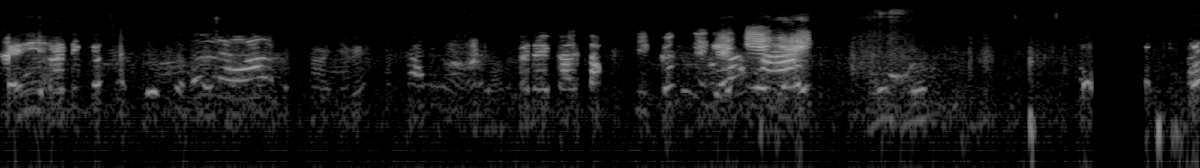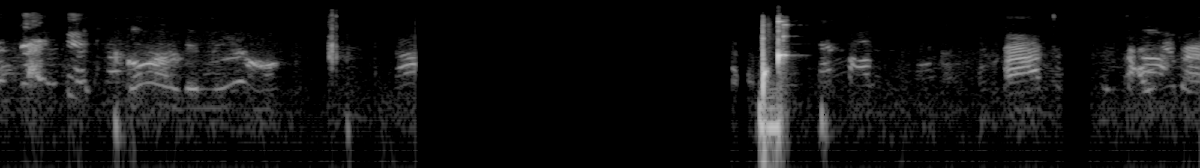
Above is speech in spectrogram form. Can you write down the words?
Để nó đi cắt tóc ở đây coi tóc gì cứng như ghẻ tre vậy ba cậu với ba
